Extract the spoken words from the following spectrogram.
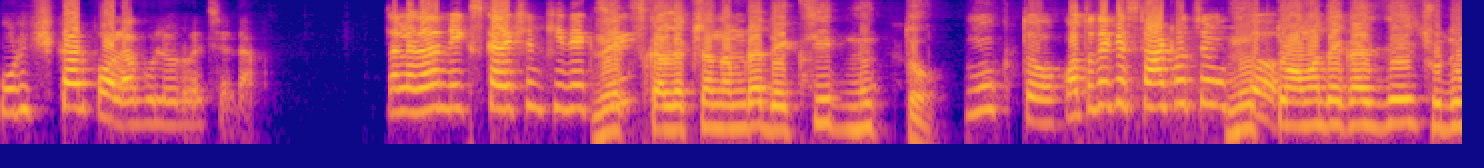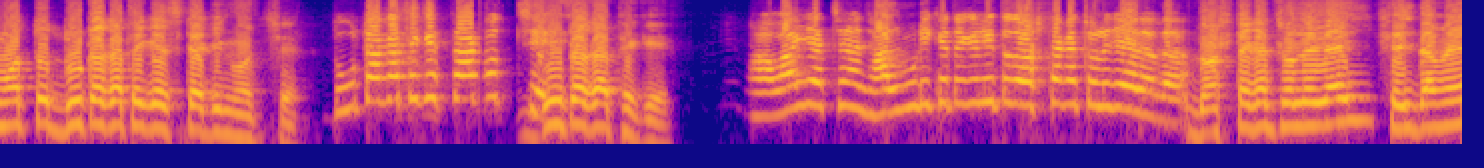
পরিষ্কার পলাগুলো রয়েছে দাও তাহলে দাদা নেক্সট কালেকশন কি দেখছি? নেক্সট কালেকশন আমরা দেখছি মুক্ত। মুক্ত। কত থেকে স্টার্ট হচ্ছে মুক্ত? মুক্ত আমাদের কাছে শুধুমাত্র দু টাকা থেকে স্টার্টিং হচ্ছে। দু টাকা থেকে স্টার্ট হচ্ছে? দু টাকা থেকে। ভাবাই যাচ্ছে না ঝালমুড়ি খেতে গেলেই তো দশ টাকা চলে যায় দাদা। দশ টাকা চলে যায় সেই দামে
